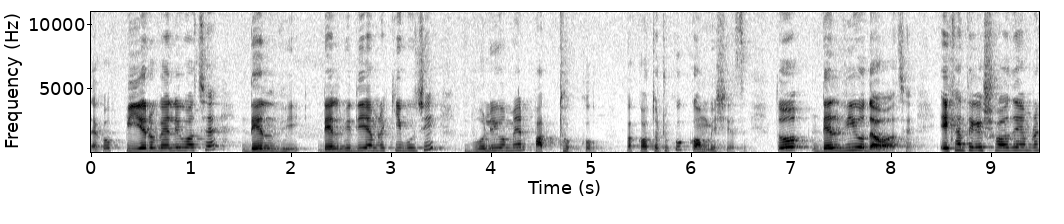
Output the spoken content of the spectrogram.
দেখো পি এর ভ্যালু আছে ডেল ভি ডেল ভি দিয়ে আমরা কি বুঝি? ভলিউমের পার্থক্য, বা কতটুকু কম বেশি আছে। তো ডেল ভিও দেওয়া আছে। এখান থেকে সহজেই আমরা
